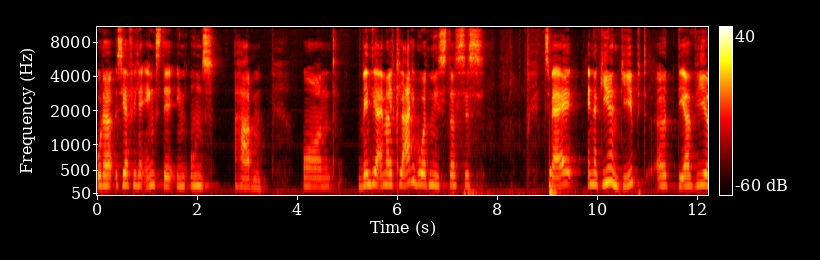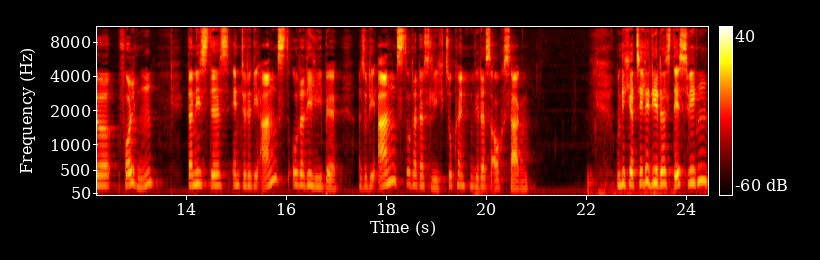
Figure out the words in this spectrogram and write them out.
oder sehr viele Ängste in uns haben. Und wenn dir einmal klar geworden ist, dass es zwei Energien gibt, äh, der wir folgen, dann ist es entweder die Angst oder die Liebe. Also die Angst oder das Licht, so könnten wir das auch sagen. Und ich erzähle dir das deswegen,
